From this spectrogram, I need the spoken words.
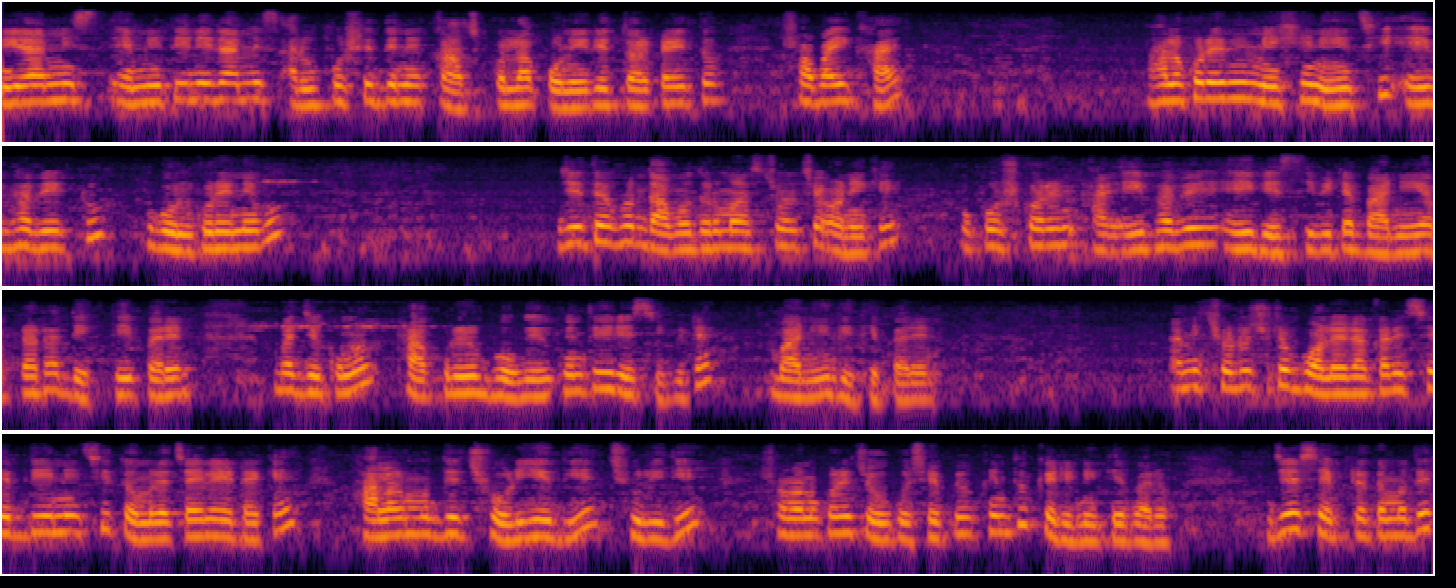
নিরামিষ, এমনিতেই নিরামিষ আর উপোসের দিনে কাঁচকলা, পনিরের তরকারি তো সবাই খায়। ভালো করে আমি মেখে নিয়েছি, এইভাবে একটু গোল করে নেব। যেহেতু এখন দামোদর মাছ চলছে, অনেকে উপোস করেন। আর এইভাবে এই রেসিপিটা বানিয়ে আপনারা দেখতেই পারেন, বা যে কোনো ঠাকুরের ভোগেও কিন্তু এই রেসিপিটা বানিয়ে দিতে পারেন। আমি ছোট ছোট বলের আকারে শেপ দিয়ে নিচ্ছি তোমরা চাইলে এটাকে থালার মধ্যে ছড়িয়ে দিয়ে, ছুরি দিয়ে সমান করে চৌকো শেপেও কিন্তু কেটে নিতে পারো। যে শেপটা তোমাদের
